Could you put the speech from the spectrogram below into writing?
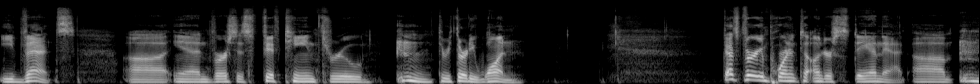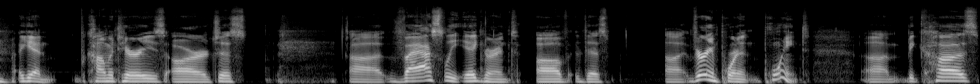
events uh, in verses 15 through through 31. That's very important to understand that. Um, again, commentaries are just uh, vastly ignorant of this uh, very important point um, because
